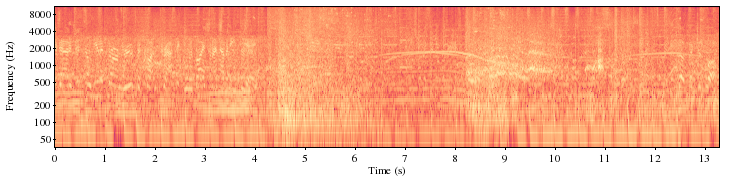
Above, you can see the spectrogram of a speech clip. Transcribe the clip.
Copy that. Additional units are en route but caught in traffic. Will advise when I have an ETA. Suspect just lost.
